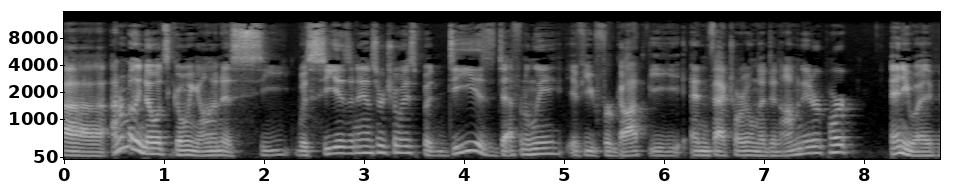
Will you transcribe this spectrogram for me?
Uh, I don't really know what's going on as C with C as an answer choice, but D is definitely if you forgot the n factorial in the denominator part. Anyway,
